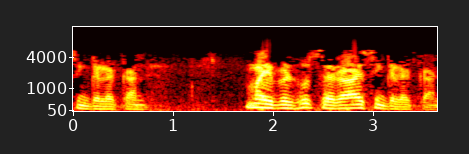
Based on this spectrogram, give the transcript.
สิ่งกันและกัน ไม่ประทุษร้ายสิ่งกันและกัน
